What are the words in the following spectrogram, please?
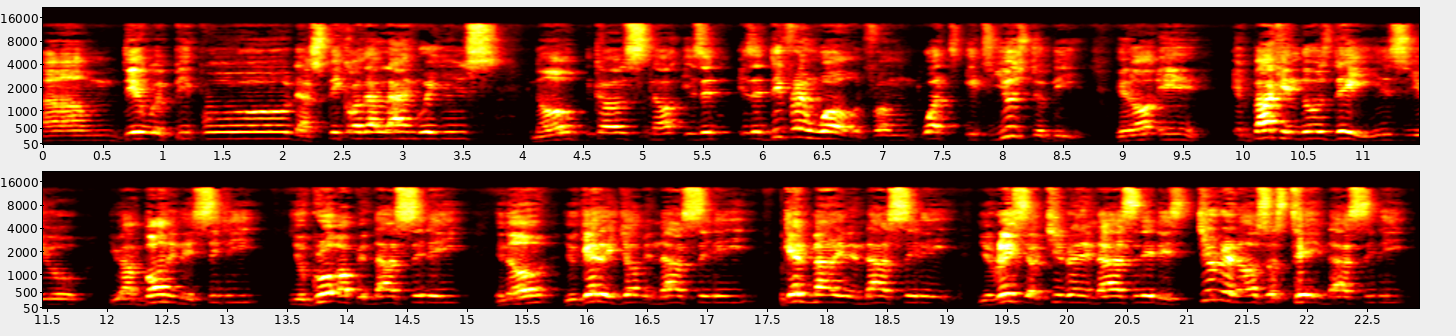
Um, deal with people that speak other languages you know because you know it's a, it's a different world from what it used to be you know. In, in back in those days you you are born in a city you grow up in that city you know, you get a job in that city, get married in that city, you raise your children in that city, these children also stay in that city.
